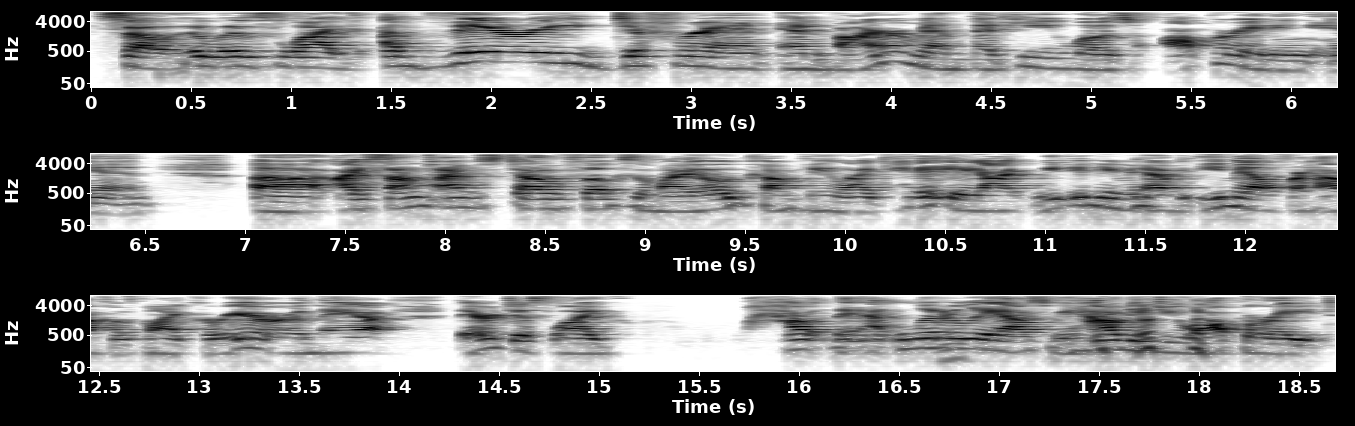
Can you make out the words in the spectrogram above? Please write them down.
so it was like a very different environment that he was operating in. Uh, i sometimes tell folks in my own company like hey I, we didn't even have email for half of my career and they they're just like how they literally asked me how did you operate?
